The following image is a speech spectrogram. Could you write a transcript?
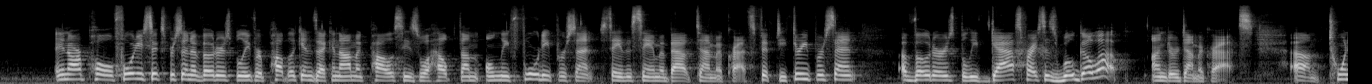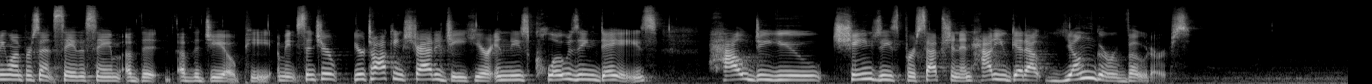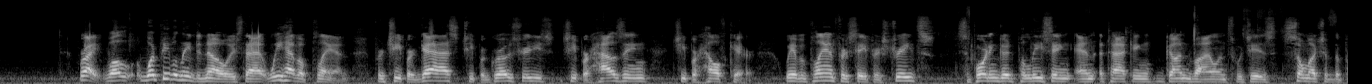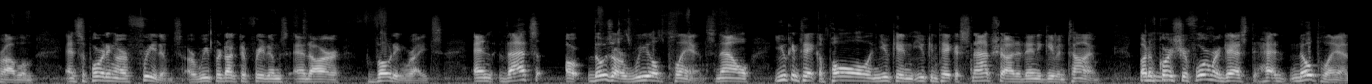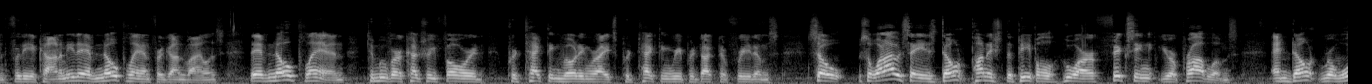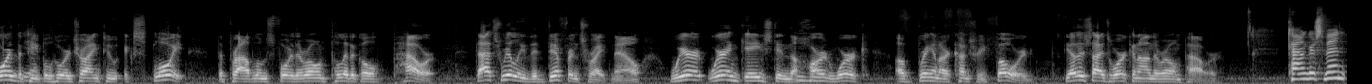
In our poll, 46% of voters believe Republicans' economic policies will help them. Only 40% say the same about Democrats. 53% of voters believe gas prices will go up under Democrats. Um, 21% say the same of the of the GOP. I mean, since you're you're talking strategy here in these closing days, how do you change these perception and how do you get out younger voters? Right. Well, what people need to know is that we have a plan for cheaper gas, cheaper groceries, cheaper housing, cheaper health care. We have a plan for safer streets, supporting good policing, and attacking gun violence, which is so much of the problem, and supporting our freedoms, our reproductive freedoms, and our voting rights. And that's uh, those are real plans. Now, you can take a poll and you can you can take a snapshot at any given time. But of course, your former guest had no plan for the economy. They have no plan for gun violence. They have no plan to move our country forward, protecting voting rights, protecting reproductive freedoms. So, so what I would say is don't punish the people who are fixing your problems and don't reward the yeah. people who are trying to exploit the problems for their own political power. That's really the difference right now. We're, we're engaged in the mm-hmm. hard work of bringing our country forward. The other side's working on their own power. Congressman,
